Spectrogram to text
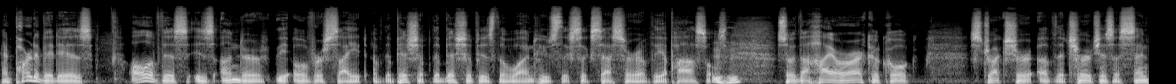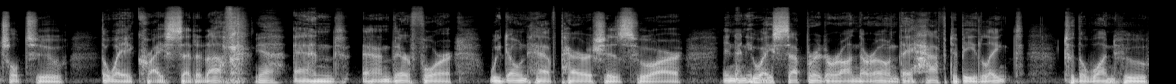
And part of it is all of this is under the oversight of the bishop. The bishop is the one who's the successor of the apostles. Mm-hmm. So the hierarchical structure of the church is essential to the way Christ set it up. Yeah. And and therefore we don't have parishes who are in any way separate or on their own. They have to be linked to the one who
